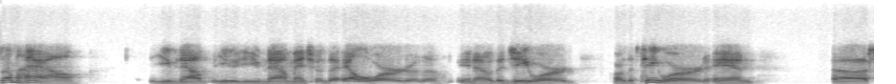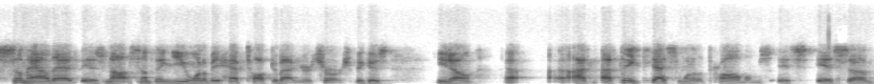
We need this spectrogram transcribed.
somehow you've now you, you've now mentioned the L word or the you know the G word or the T word, and uh, somehow that is not something you want to be have talked about in your church because you know uh, I, I think that's one of the problems. It's it's um,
